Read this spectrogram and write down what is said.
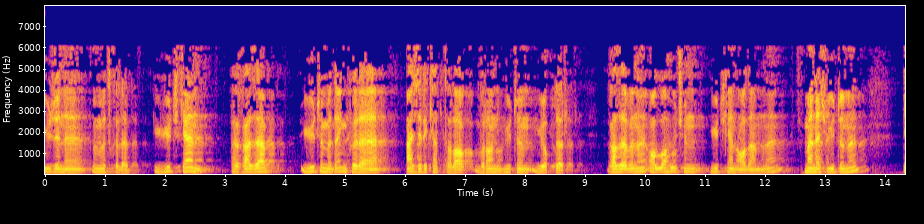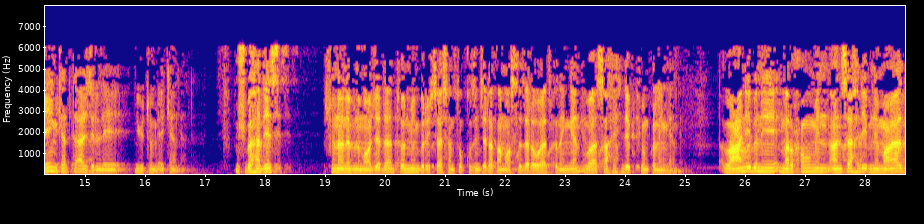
yuzini umid qilib yutgan g'azab yutumidan ko'ra ajri kattaroq biron yutum yo'qdir. G'azabini olloh uchun yutgan odamni mana shu yutumi eng katta ajrli yutum ekan. Ushbu hadis sunan ibn mojada to'rt ming bir yuz sakson to'qqizinchi raqam ostida rivoyat qilingan va sahih deb hukm qilingan وعن ابن مرحوم عن سهل بن معاذ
